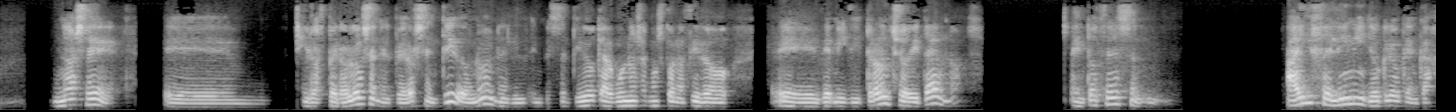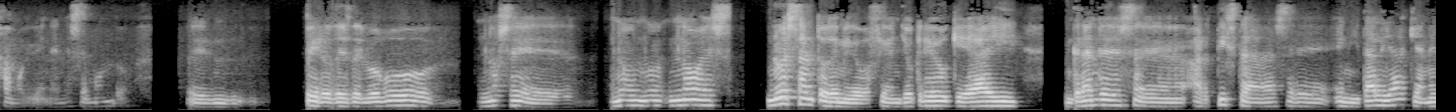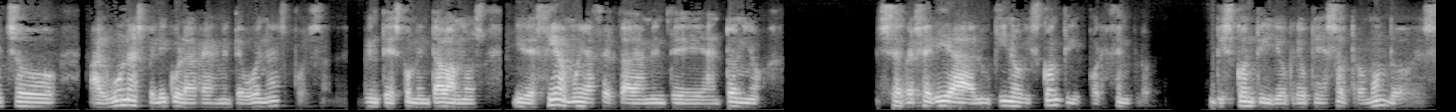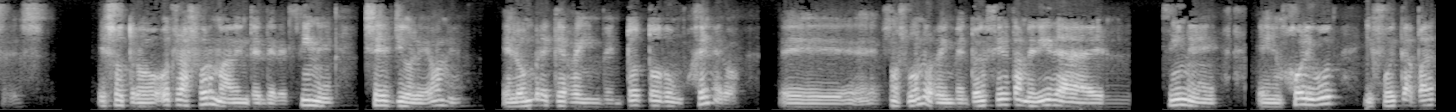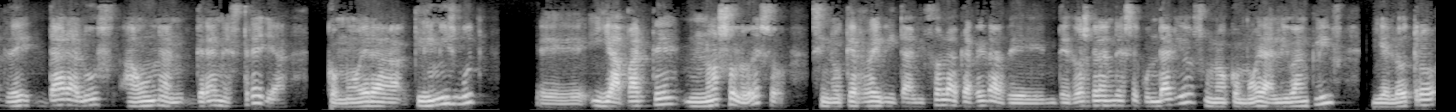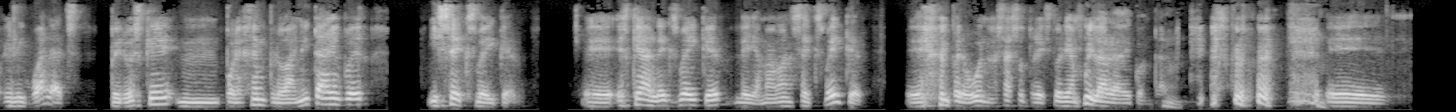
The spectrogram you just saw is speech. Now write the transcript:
no sé, eh, los perolos en el peor sentido, ¿no? En el, en el sentido que algunos hemos conocido eh, de miditroncho y tal, ¿no? Entonces, ahí Fellini yo creo que encaja muy bien en ese mundo. Eh, pero desde luego no sé, no, no, no es, no es santo de mi devoción. Yo creo que hay grandes eh, artistas eh, en Italia que han hecho algunas películas realmente buenas, pues antes comentábamos y decía muy acertadamente Antonio, se refería a Luchino Visconti, por ejemplo. Visconti yo creo que es otro mundo, es, es, es otro, otra forma de entender el cine. Sergio Leone, el hombre que reinventó todo un género. Eh, pues bueno, reinventó en cierta medida el cine en Hollywood y fue capaz de dar a luz a una gran estrella como era Clint Eastwood eh, y aparte no solo eso, sino que revitalizó la carrera de, dos grandes secundarios, uno como era Lee Van Cleef y el otro Eli Wallach. Pero es que, mm, por ejemplo, Anita Ekberg y Sex Baker eh, es que a Alex Baker le llamaban Sex Baker, eh, pero bueno, esa es otra historia muy larga de contar. Mm. eh,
